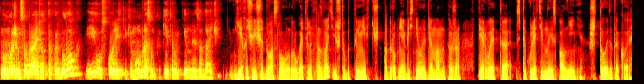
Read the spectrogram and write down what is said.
мы можем собрать вот такой блок и ускорить таким образом какие-то рутинные задачи. Я хочу еще два слова ругательных назвать, и чтобы ты мне чуть подробнее объяснил, и для мамы тоже. Первое – это спекулятивное исполнение. Что это такое?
